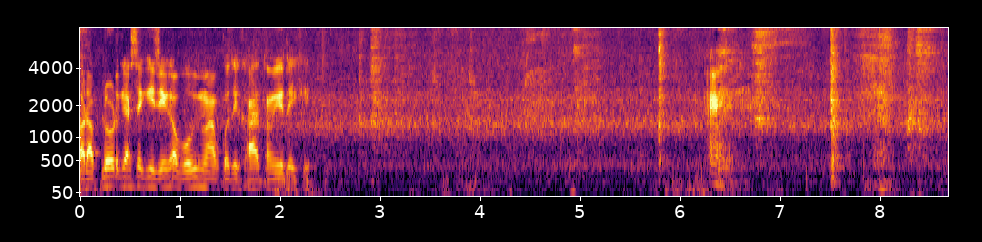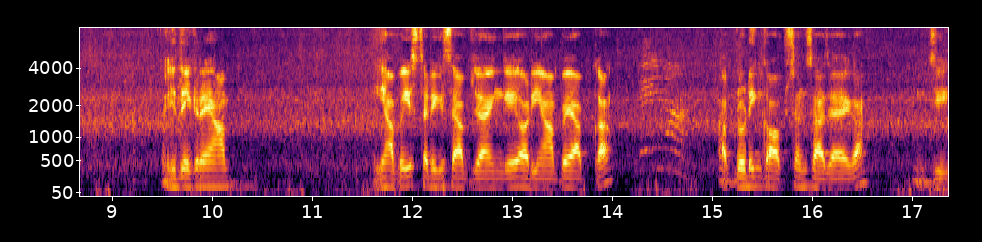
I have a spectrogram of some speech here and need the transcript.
और अपलोड कैसे कीजिएगा, वो भी मैं आपको दिखाता हूँ, ये देखिए। ये देख रहे हैं आप, यहाँ पे इस तरीके से आप जाएँगे और यहाँ पे आपका अपलोडिंग का ऑप्शन आ जाएगा। जी।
